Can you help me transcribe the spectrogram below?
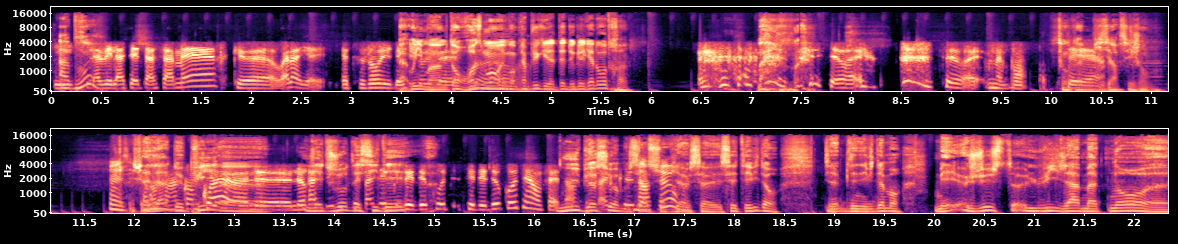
qu'il Ah bon? qu'il avait la tête à sa mère, que voilà, il y, a- il y a toujours eu des Bah oui, mais en même temps, euh, heureusement, il manquerait plus qu'il ait la tête de quelqu'un d'autre. C'est vrai, c'est vrai. Mais bon, Ils sont quand C'est- même bizarres ces gens. Ouais, Enfin, comme depuis, quoi, euh, le, le il a toujours c'est pas des- décidé- des deux côtés- C'est des deux côtés en fait. hein. Oui, bien sûr, mais ça, c'est évident, bien, bien évidemment. Mais juste, lui, là, maintenant, euh,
